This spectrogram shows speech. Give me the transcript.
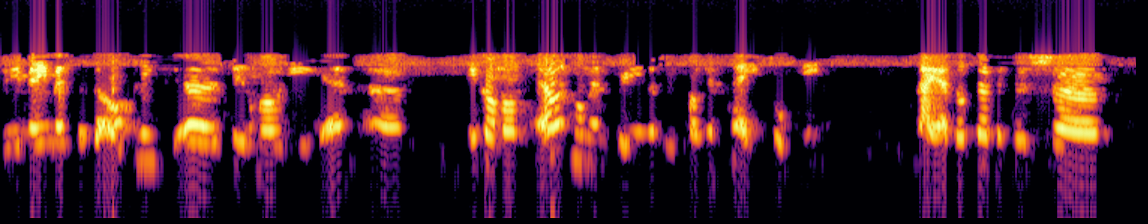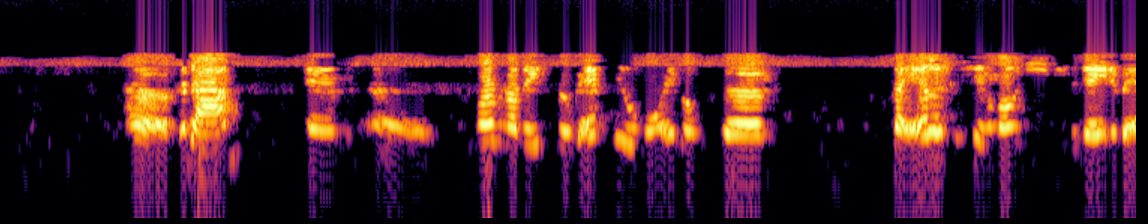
Doe je mee met de openingsceremonie. en ik kan dan elk moment kun je natuurlijk gewoon zeggen, nee, toch niet. Nou ja, dat heb ik dus uh, uh, gedaan. En uh, Barbara deed het ook echt heel mooi, want bij elke ceremonie die we deden, bij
